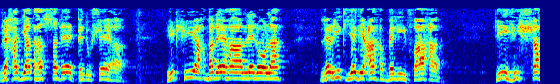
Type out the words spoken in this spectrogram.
וחיית השדה תדושיה. הקשיח בניה ללא לה, לריק יגיעה בלי פחד. כי הישך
